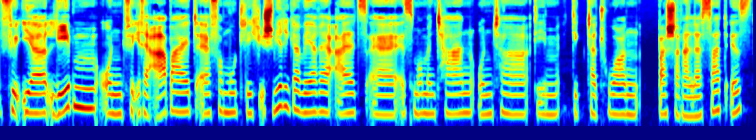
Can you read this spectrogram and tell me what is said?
für ihr Leben und für ihre Arbeit äh, vermutlich schwieriger wäre, als äh, es momentan unter dem Diktatoren Bashar al-Assad ist,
